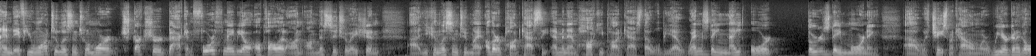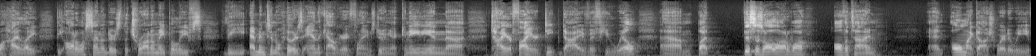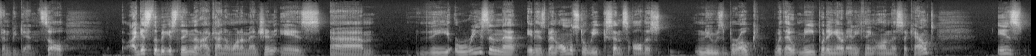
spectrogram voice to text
and if you want to listen to a more structured back and forth, maybe I'll, I'll call it on on this situation. Uh, you can listen to my other podcast, the M&M Hockey Podcast, that will be out Wednesday night or Thursday morning uh, with Chase McCallum, where we are going to go and highlight the Ottawa Senators, the Toronto Maple Leafs, the Edmonton Oilers, and the Calgary Flames, doing a Canadian uh, tire fire deep dive, if you will. Um, but this is all Ottawa all the time. And oh my gosh, where do we even begin? So, I guess the biggest thing that I kind of want to mention is um, the reason that it has been almost a week since all this news broke without me putting out anything on this account is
